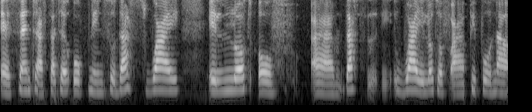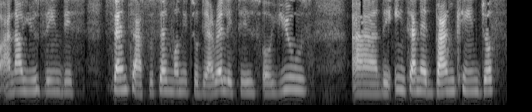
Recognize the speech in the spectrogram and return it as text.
uh, center started opening. So that's why a lot of um, that's why a lot of our people now are now using these centers to send money to their relatives or use uh, the internet banking, just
